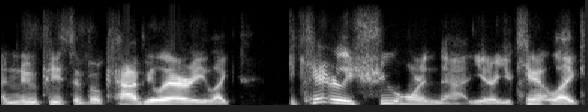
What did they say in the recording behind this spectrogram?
a new piece of vocabulary like you can't really shoehorn that you know you can't like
